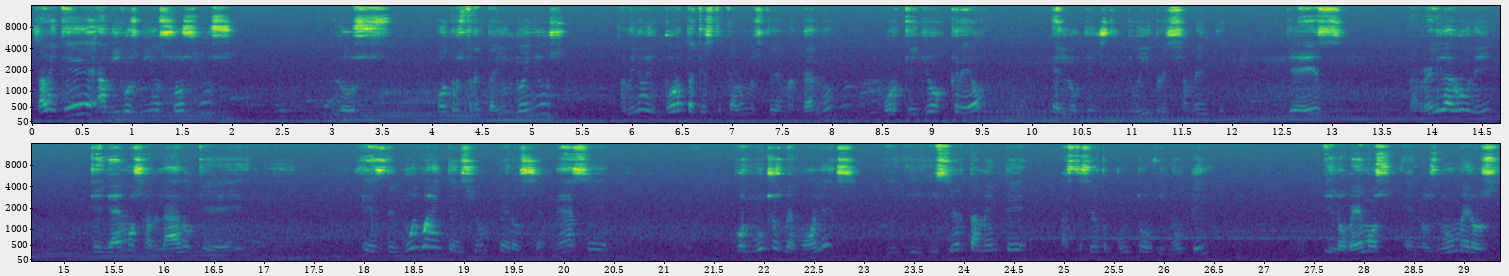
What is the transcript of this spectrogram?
¿saben qué? Amigos míos, socios, los otros 31 dueños, a mí no me importa que este cabrón me esté demandando, porque yo creo en lo que instituí precisamente, que es la regla Rooney, que ya hemos hablado que es de muy buena intención, pero se me hace con muchos bemoles y, ciertamente hasta cierto punto inútil. Y lo vemos en los números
